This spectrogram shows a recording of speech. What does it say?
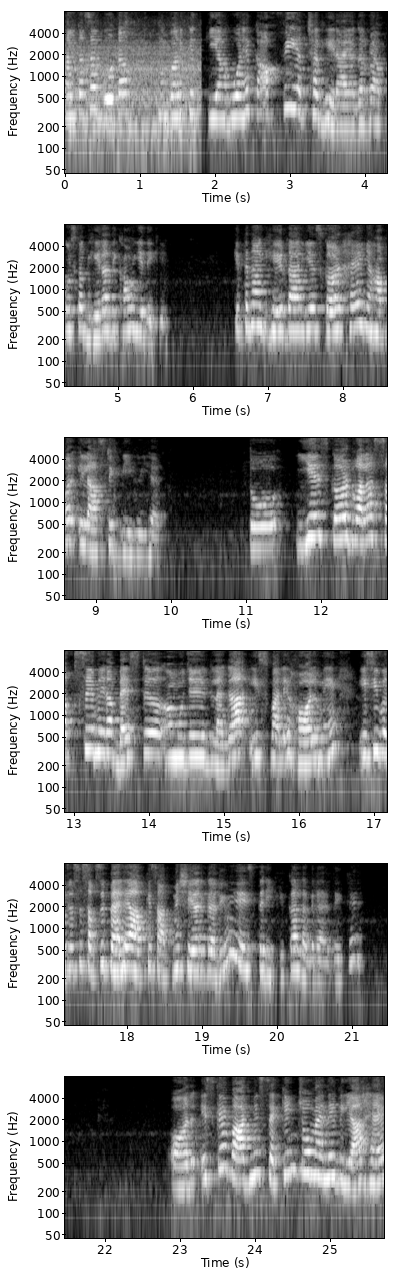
हल्का सा गोटा वर्क किया हुआ है। काफ़ी अच्छा घेरा है। अगर मैं आपको इसका घेरा दिखाऊँ, ये देखिए। कितना घेरदार ये स्कर्ट है। यहाँ पर इलास्टिक दी हुई है। तो ये स्कर्ट वाला सबसे मेरा बेस्ट मुझे लगा इस वाले हॉल में। इसी वजह से सबसे पहले आपके साथ में शेयर कर रही हूँ। ये इस तरीके का लग रहा है, देखे। और इसके बाद में सेकंड जो मैंने लिया है,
